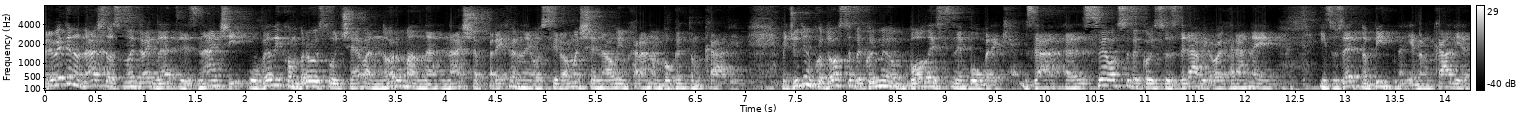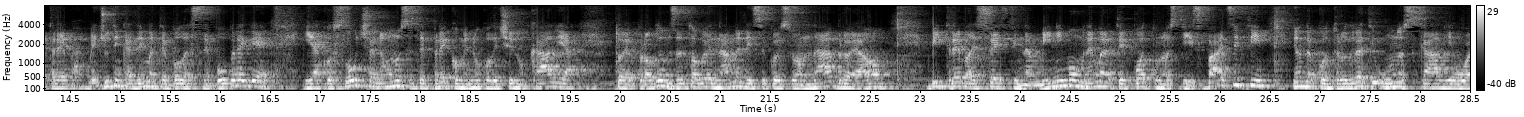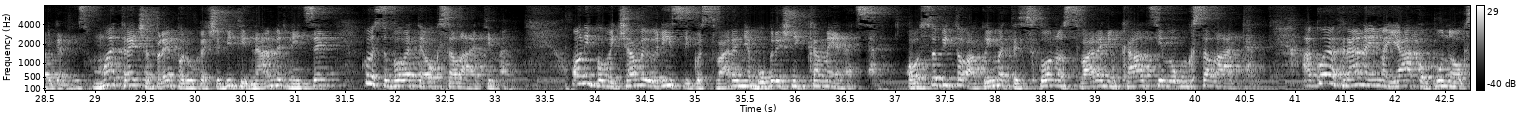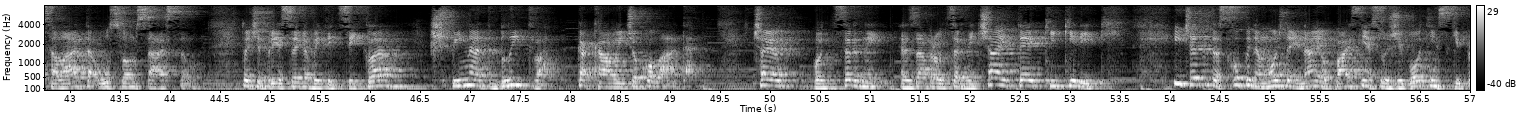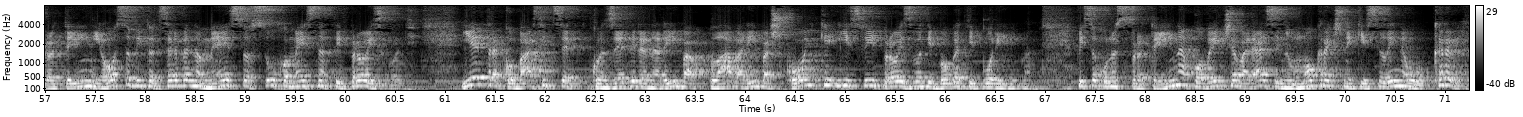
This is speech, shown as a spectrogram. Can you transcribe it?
Prevedeno nažalost, moji dragi gledatelji, znači u velikom broju slučajeva normalna naša prehrana je osiromašena ovim hranom bogatom kalijem. Međutim, kod osobe koje imaju bolesne bubreke, za e, sve osobe koji su zdravi, ova hrana je izuzetno bitna jer nam kalija treba. Međutim, kada imate bolesne bubrege i ako slučajno unosite prekomjernu količinu kalija, to je problem, zato ove namirnice koje su vam nabrojao bi trebali svesti na minimum, ne morate je potpunosti izbaciti i onda kontrolirati unos kalija u organizmu. Moja treća preporuka će biti namirnice koje su bogate oksalatima. Oni povećavaju rizik stvaranja bubrečnih kamenaca, osobito ako imate sklonost stvaranju kalcijevog oksalata. A koja hrana ima jako puno oksalata u svom sastavu? To će prije svega biti cikla, špinat, blitva, kakao i čokolada. Čaj od crni, zapravo crni čaj te kikiriki. I četvrta skupina, možda i najopasnija, su životinski proteini, osobito crveno meso, suho mesnati proizvodi. Jetra, kobasice, konzervirana riba, plava riba, školjke i svi proizvodi bogati purinima. Visok unos proteina povećava razinu mokračne kiseline u krvi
